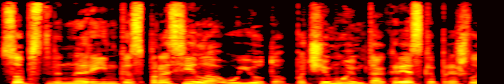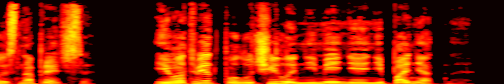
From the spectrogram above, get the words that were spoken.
Собственно, Ринка спросила у Юто, почему им так резко пришлось напрячься, и в ответ получила не менее непонятное,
